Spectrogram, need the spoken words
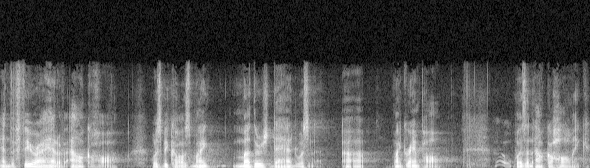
And the fear I had of alcohol was because my mother's dad was, uh, my grandpa was an alcoholic.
